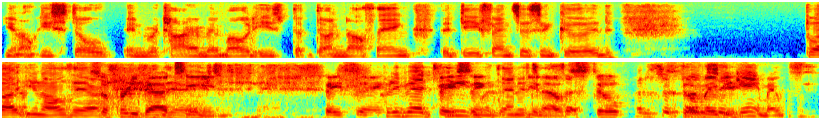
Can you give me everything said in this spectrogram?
you know he's still in retirement mode. He's d- done nothing. The defense isn't good, but you know they're so pretty bad team facing pretty bad facing, team. But then it's you know a, still but it's a still Thursday maybe, game. It's, it's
